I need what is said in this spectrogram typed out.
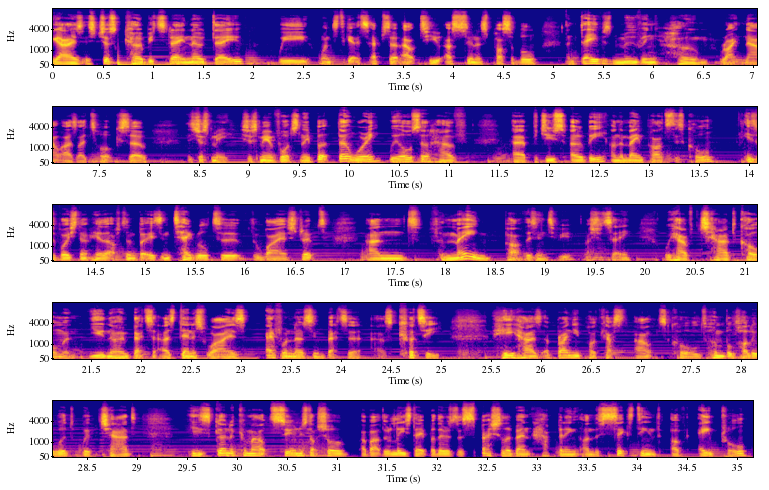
Hey guys, it's just Kobi today, no Dave. We wanted to get this episode out to you as soon as possible, and Dave is moving home right now as I talk, so it's just me. It's just me, unfortunately. But don't worry, we also have uh, producer Obe on the main part of this call. He's a voice you don't hear that often, but is integral to the Wire Stripped. And for the main part of this interview, I should say, we have Chad Coleman. You know him better as Dennis Wise. Everyone knows him better as Cutty. He has a brand new podcast out called Humble Hollywood with Chad. He's going to come out soon. He's not sure about the release date, but there is a special event happening on the 16th of April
